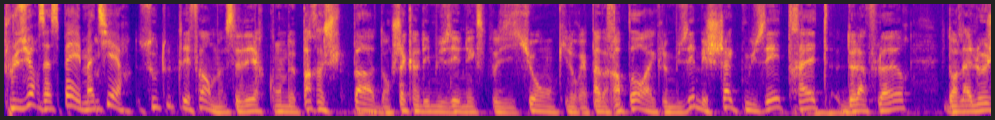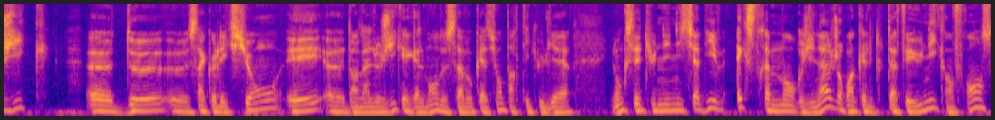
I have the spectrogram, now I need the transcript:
plusieurs aspects et matières. Sous toutes les formes. C'est-à-dire qu'on ne parachute pas dans chacun des musées une exposition qui n'aurait pas de rapport avec le musée, mais chaque musée traite de la fleur dans la logique de euh, sa collection et euh, dans la logique également de sa vocation particulière. Donc c'est une initiative extrêmement originale, je crois qu'elle est tout à fait unique en France.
